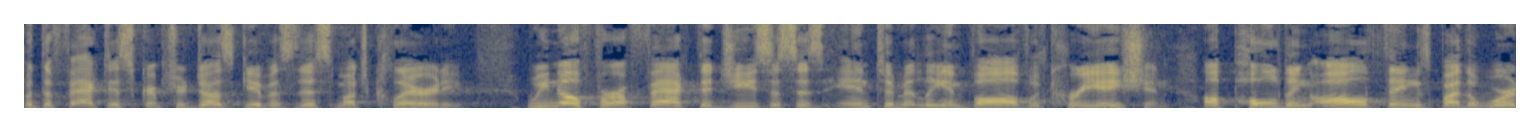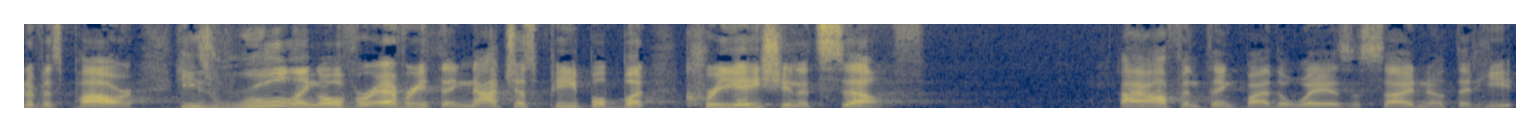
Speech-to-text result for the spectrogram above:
But the fact is, Scripture does give us this much clarity. We know for a fact that Jesus is intimately involved with creation, upholding all things by the word of his power. He's ruling over everything, not just people, but creation itself. I often think, by the way, as a side note, that he,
